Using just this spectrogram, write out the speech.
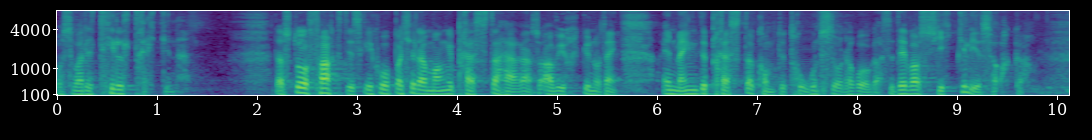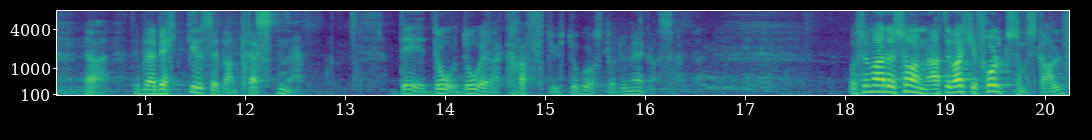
og så var det tiltrekkende. Det står faktisk, Jeg håper ikke det er mange prester her altså, av yrke nå. Tenk, en mengde prester kom til troen, står der òg. Altså, det var skikkelige saker. Ja, det ble vekkelse blant prestene. Det, da, da, er det kraft ute og går, spør du meg. altså. Og så var det sånn at det var ikke folk som skalv.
